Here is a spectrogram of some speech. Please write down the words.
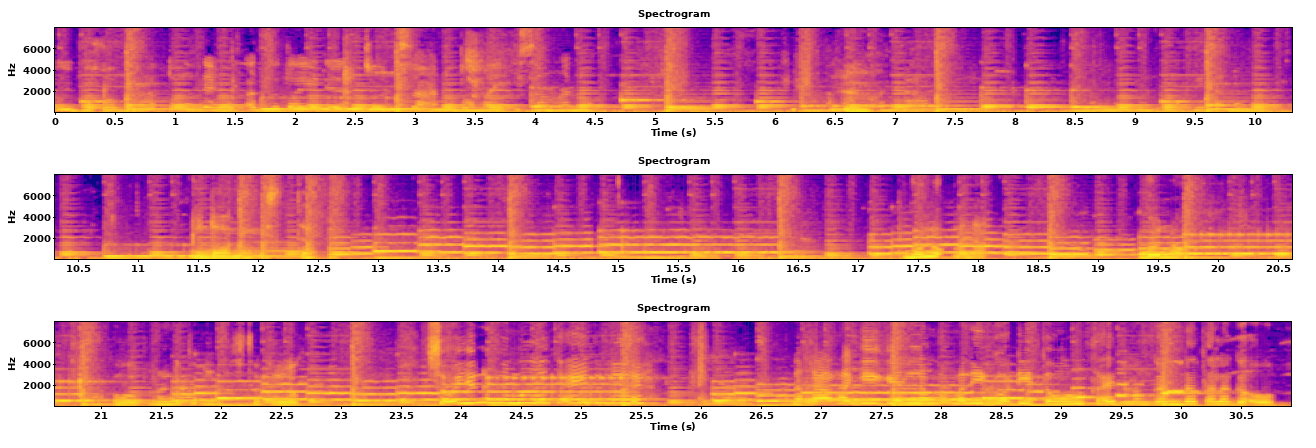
Uy, baka barato lang din. Mag-adto tayo din dun sa ano ba, may isang ano. Ala, Mm. Daming isda. Guno man na. Guno. Oh, pero hindi ko alam sa kalog. So, ayun na nga mga ka-idol eh. Nakakagigil ng maligo dito mga ka-idol. Ang ganda talaga oh.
